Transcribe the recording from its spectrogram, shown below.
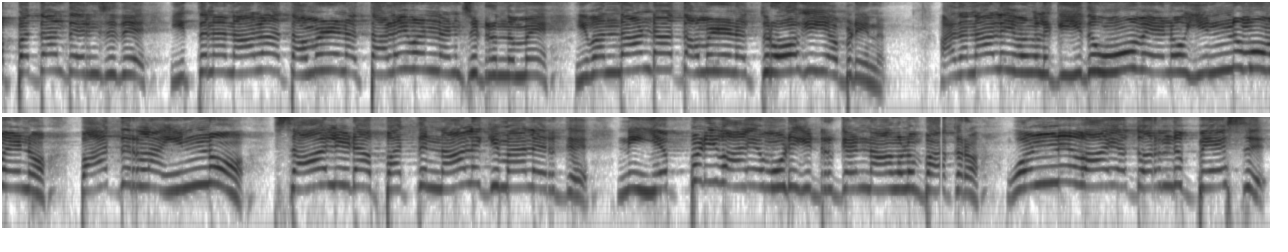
அப்பதான் தெரிஞ்சது இத்தனை நாளா தமிழின தலைவன் நினைச்சிட்டு இருந்தோமே இவன் தாண்டா தமிழின துரோகி அப்படின்னு. அதனால இவங்களுக்கு இதுவும் வேணும் இன்னமும் வேணும். பாத்துரலாம் இன்னும் சாலிடா பத்து நாளைக்கு மேல இருக்கு. நீ எப்படி வாய மூடிக்கிட்டு இருக்கன்னு நாங்களும் பாக்குறோம். ஒன்னு வாய திறந்து பேசு.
